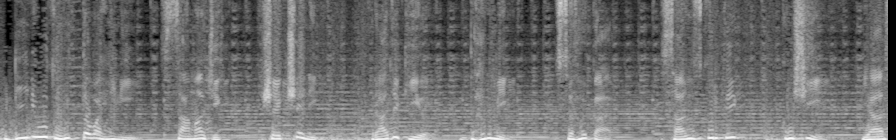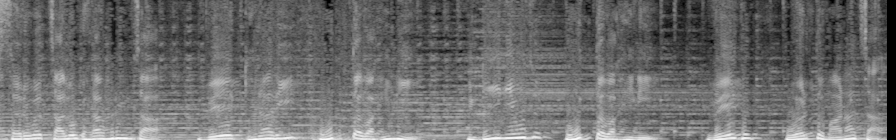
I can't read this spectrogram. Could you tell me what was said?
डी न्यूज वृत्तवाहिनी सामाजिक शैक्षणिक राजकीय धार्मिक सहकार सांस्कृतिक कृषी या सर्व चालू घडामोडींचा वेध घेणारी वृत्तवाहिनी डी न्यूज वृत्तवाहिनी वेध वर्तमानाचा.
